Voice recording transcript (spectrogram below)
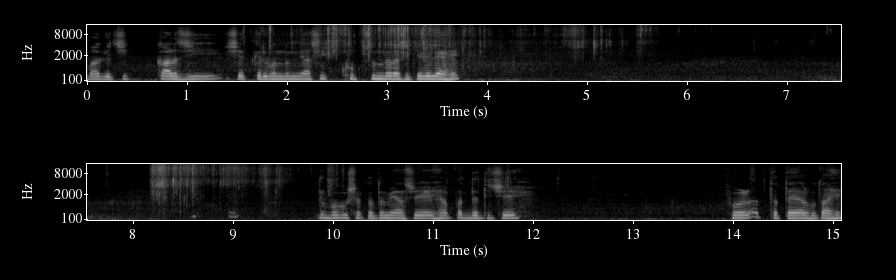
बागेची काळजी शेतकरी बंधूंनी अशी खूप सुंदर अशी केलेली आहे. बघू शकता तुम्ही असे ह्या पद्धतीचे फळ आता तयार होत आहे.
